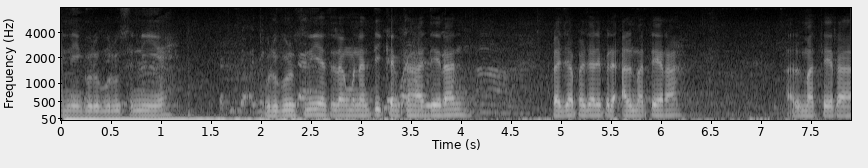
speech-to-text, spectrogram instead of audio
Ini guru-guru seni eh. Guru-guru seni yang sedang menantikan kehadiran pelajar-pelajar daripada Almatera. Almatera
